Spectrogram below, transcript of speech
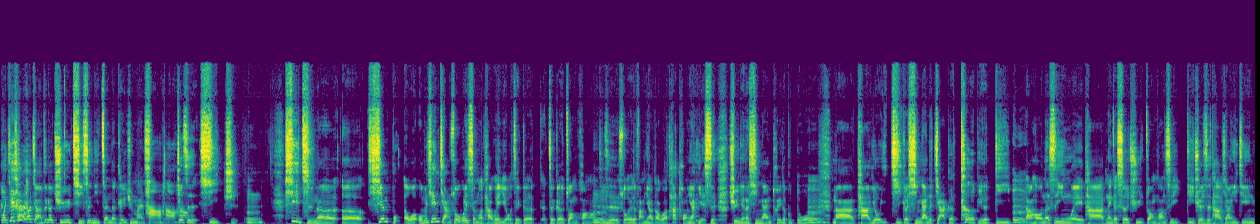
我接下来要讲这个区域，其实你真的可以去买，好好，就是细致，嗯。汐止呢？呃，先不呃，我我们先讲说为什么它会有这个这个状况啊，就是所谓的房价倒挂。它同样也是去年的新案推的不多，嗯，那它有几个新案的价格特别的低，嗯，然后那是因为它那个社区状况是的确是它好像已经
